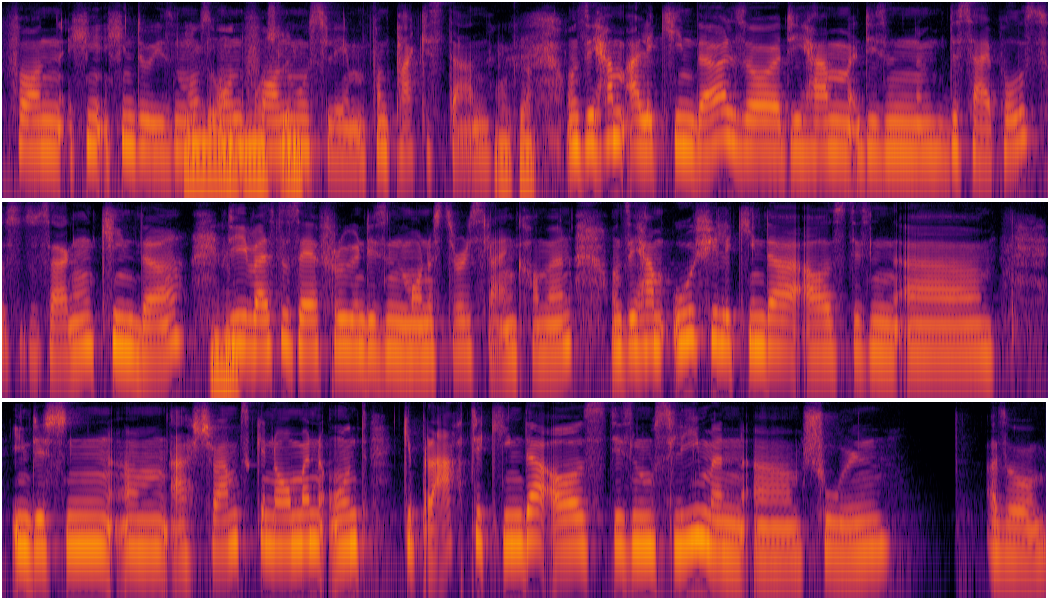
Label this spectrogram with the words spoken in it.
von Hinduismus Hindu und, und von Muslim. Muslim, von Pakistan. Okay. Und sie haben alle Kinder, also die haben diesen Disciples sozusagen, Kinder, mhm. die, weißt du, sehr früh in diesen Monasteries reinkommen. Und sie haben ur viele Kinder aus diesen äh, indischen ähm, Ashrams genommen und gebracht die Kinder aus diesen Muslimen-Schulen. Äh, also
